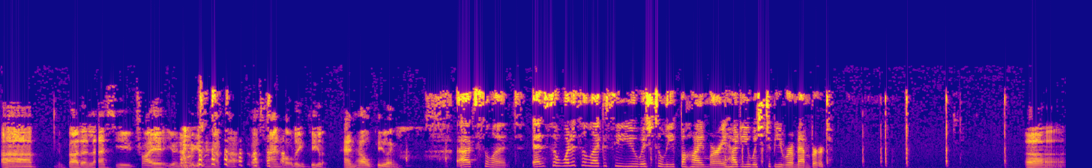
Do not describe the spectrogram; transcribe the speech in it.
uh, but unless you try it, you're never going to have that first hand holding feel handheld feeling. Excellent. And so what is the legacy you wish to leave behind, Murray? How do you wish to be remembered? Uh,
